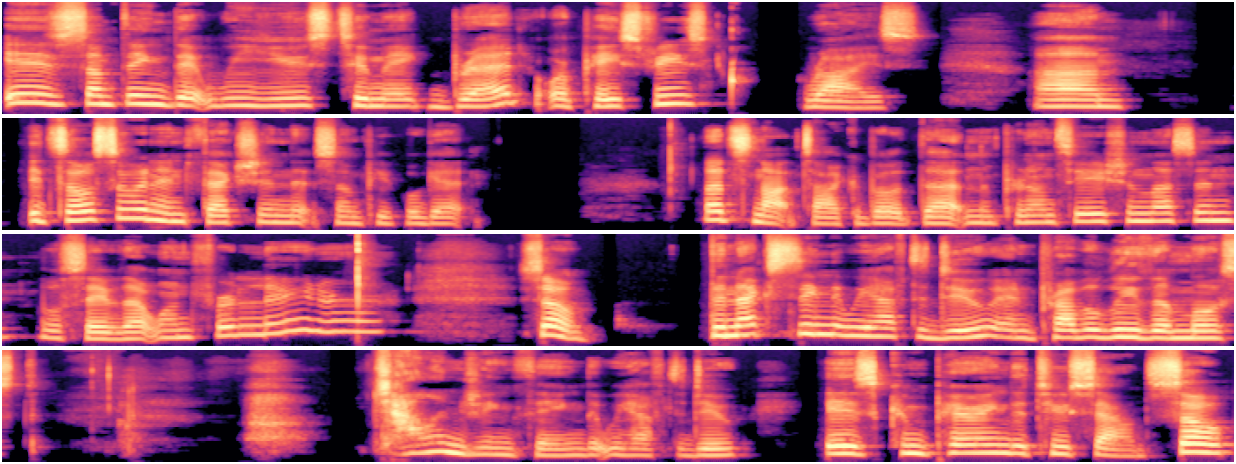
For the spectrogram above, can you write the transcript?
is something that we use to make bread or pastries rise. Um, it's also an infection that some people get. Let's not talk about that in the pronunciation lesson. We'll save that one for later. So, the next thing that we have to do, and probably the most challenging thing that we have to do, is comparing the two sounds. So,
